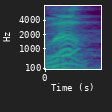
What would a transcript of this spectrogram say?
Well.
